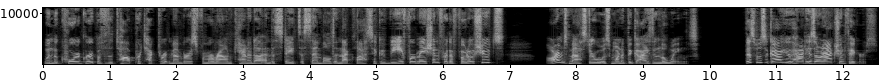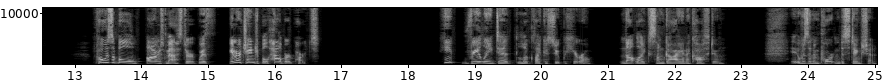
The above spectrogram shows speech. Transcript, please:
When the core group of the top protectorate members from around Canada and the States assembled in that classic V formation for the photo shoots, Armsmaster was one of the guys in the wings. This was a guy who had his own action figures. Posable Armsmaster with interchangeable halberd parts. He really did look like a superhero, not like some guy in a costume. It was an important distinction.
